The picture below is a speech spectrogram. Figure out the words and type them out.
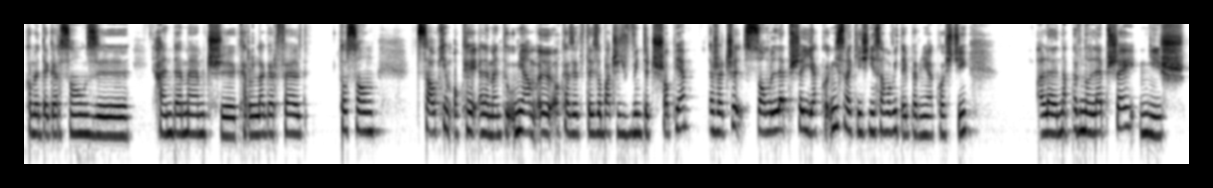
Comme des Garçons z H&M czy Karl Lagerfeld, to są całkiem ok elementy. Miałam y, okazję tutaj zobaczyć w Vintage Shopie. Te rzeczy są lepszej, jako, nie są jakiejś niesamowitej pewnie jakości, ale na pewno lepszej niż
